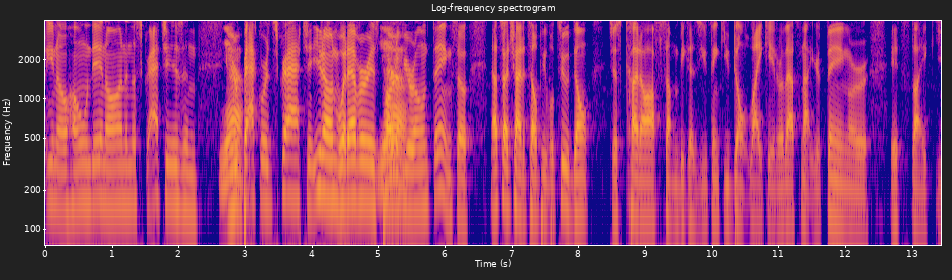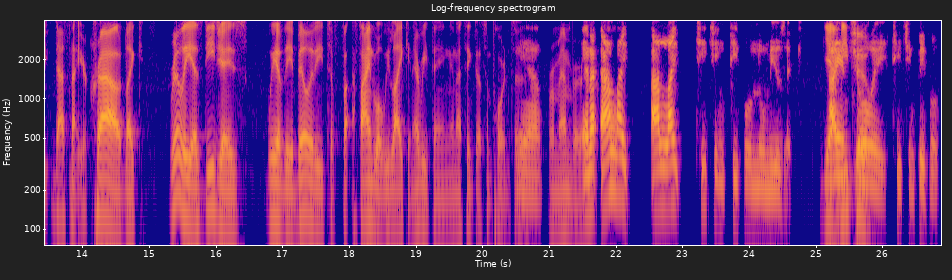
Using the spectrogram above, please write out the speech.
you know honed in on and the scratches and Yeah. your backward scratch you know and whatever is part of your own thing so that's what i try to tell people too don't just cut off something because you think you don't like it or that's not your thing or it's like you, that's not your crowd like really as djs we have the ability to f- find what we like in everything and i think that's important to Yeah. remember And I, I like I like teaching people new music. yeah I me too enjoy teaching people.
